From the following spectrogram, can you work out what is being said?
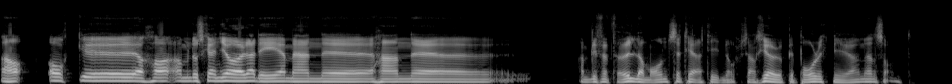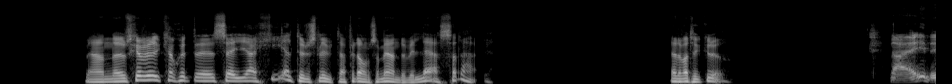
Ja, och eh, ha, då ska han göra det, men eh, han, eh, han blir förföljd av monstret hela tiden också. Han ska göra upp i Porknöön eller sånt. Men nu ska vi kanske inte säga helt hur det slutar för de som ändå vill läsa det här. Eller vad tycker du? Nej, det,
